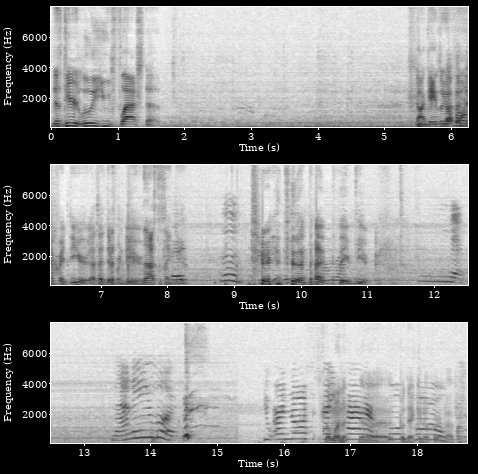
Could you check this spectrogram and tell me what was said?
This deer literally used flash step. Got games on your That's a different deer. That's a different deer. No, that's the same deer. That's not the same deer. No. Not anymore. You are not Someone a cow. uh, Come put that kid up for home. adoption.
